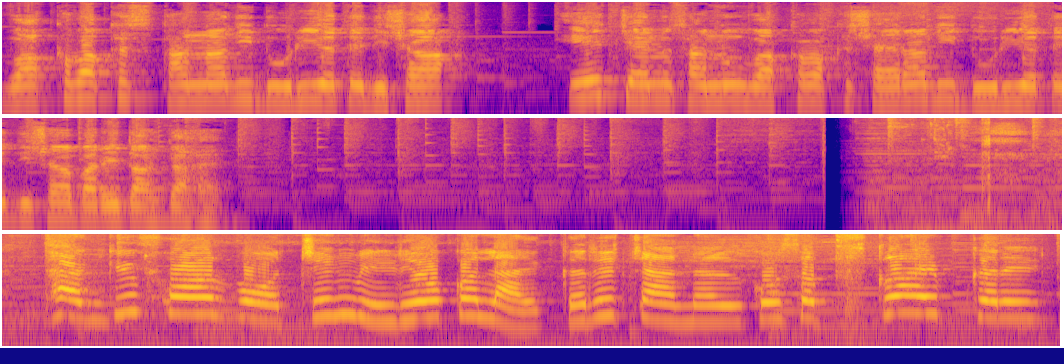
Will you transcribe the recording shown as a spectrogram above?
ਵੱਖ-ਵੱਖ ਸਥਾਨਾਂ ਦੀ ਦੂਰੀ ਅਤੇ ਦਿਸ਼ਾ ਇਹ ਚਿੰਨ੍ਹ ਸਾਨੂੰ ਵੱਖ-ਵੱਖ ਸ਼ਹਿਰਾਂ ਦੀ ਦੂਰੀ ਅਤੇ ਦਿਸ਼ਾ ਬਾਰੇ ਦੱਸਦਾ ਹੈ thank you for watching video को लाइक करें चैनल को सब्सक्राइब करें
